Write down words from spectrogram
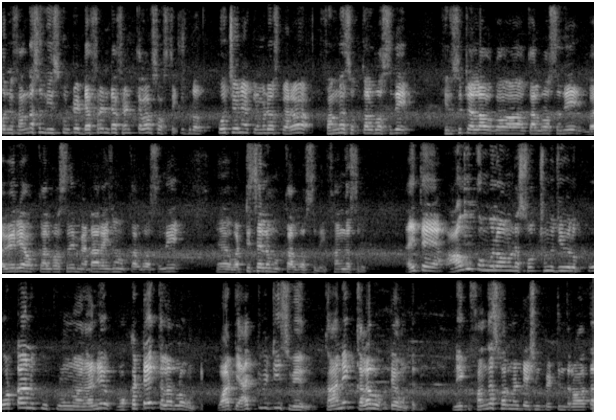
కొన్ని ఫంగస్లు తీసుకుంటే డిఫరెంట్ డిఫరెంట్ కలర్స్ వస్తాయి. ఇప్పుడు పోచోనియా క్లిమిడోస్పెరా ఫంగస్ ఒక కలర్ వస్తుంది హిర్సుటెల్లా ఒక కలర్ వస్తుంది బవేరియా ఒక కలర్ వస్తుంది మెటారైజం ఒక కలర్ వస్తుంది వట్టిశల్యం ఒక కలర్ వస్తుంది ఫంగస్లు. అయితే ఆవు కొమ్ములో ఉన్న సూక్ష్మజీవులు కోటాను పుట్లు ఉన్నా కానీ ఒకటే కలర్లో ఉంటాయి. వాటి యాక్టివిటీస్ వేరు కానీ కలర్ ఒకటే ఉంటుంది. నీకు ఫంగస్ ఫర్మెంటేషన్ పెట్టిన తర్వాత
